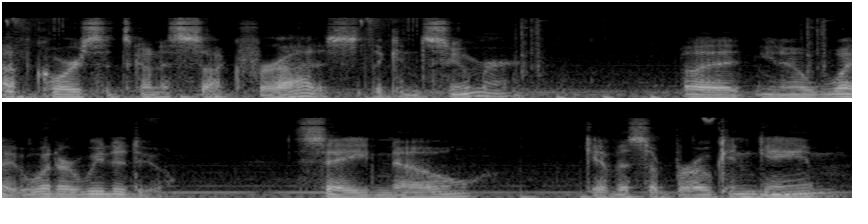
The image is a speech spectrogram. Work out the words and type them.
of course it's going to suck for us, the consumer. But, you know, what what are we to do? Say no? Give us a broken game?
